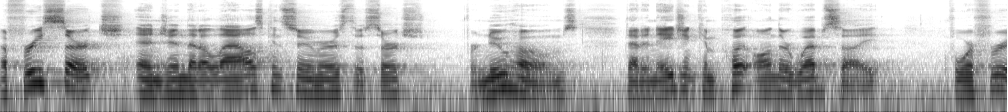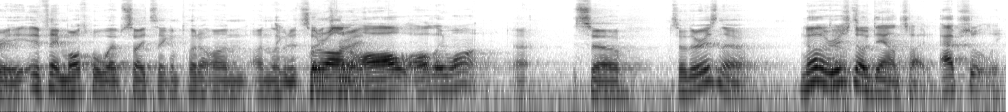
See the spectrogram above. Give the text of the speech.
a free search engine that allows consumers to search for new homes that an agent can put on their website for free. If they have multiple websites, they can put it on unlimited Put sites. it on right? all, all they want. Uh, so so there is no. No, there is no downside. Absolutely.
